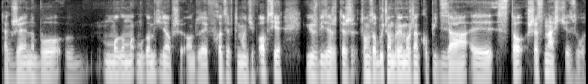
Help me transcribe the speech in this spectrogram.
Także, no bo mogą, mogą być nowsze. On tutaj wchodzę w tym momencie w opcję i już widzę, że też tą zabójczą broń można kupić za 116 zł.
